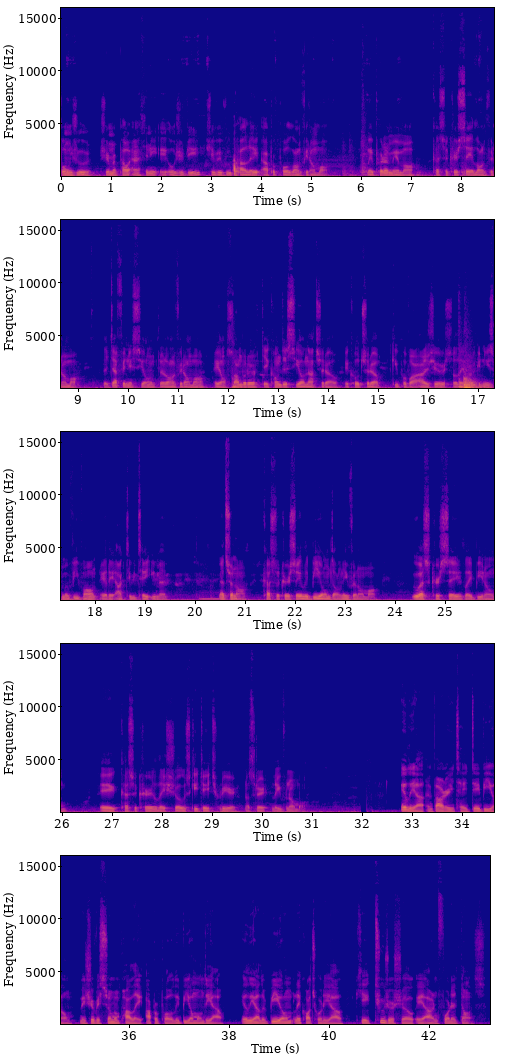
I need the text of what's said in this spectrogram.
Bonjour, je m'appelle Anthony et aujourd'hui je vais vous parler à propos de l'environnement. Mais premièrement, qu'est-ce que c'est l'environnement? La définition de l'environnement est ensemble des conditions naturelles et culturelles qui peuvent agir sur les organismes vivants et les activités humaines. Maintenant, qu'est-ce que c'est les biomes dans l'environnement? Où est-ce que c'est les biomes? Et qu'est-ce que les choses qui détruisent notre environnement. Il y a une variété de biomes, mais je vais seulement parler à propos des biomes mondiaux. Il y a le biome équatorial qui est toujours chaud et a une forte dense.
